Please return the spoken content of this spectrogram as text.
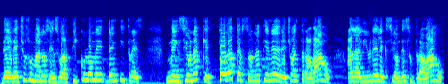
de Derechos Humanos, en su artículo 23, menciona que toda persona tiene derecho al trabajo, a la libre elección de su trabajo,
